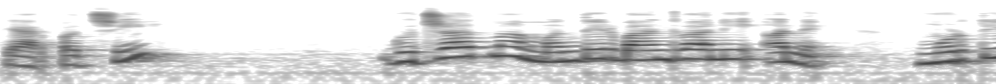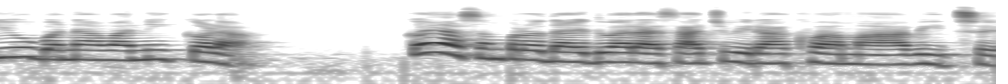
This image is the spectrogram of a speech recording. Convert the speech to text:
ત્યાર પછી ગુજરાતમાં મંદિર બાંધવાની અને મૂર્તિઓ બનાવવાની કળા કયા સંપ્રદાય દ્વારા સાચવી રાખવામાં આવી છે?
